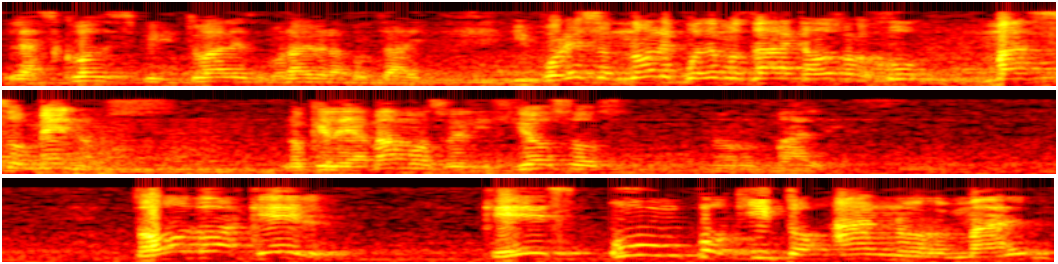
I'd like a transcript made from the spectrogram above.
las cosas espirituales, moral y Y por eso no le podemos dar a Kadosh Baruj más o menos lo que le llamamos religiosos normales. Todo aquel que es un poquito anormal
